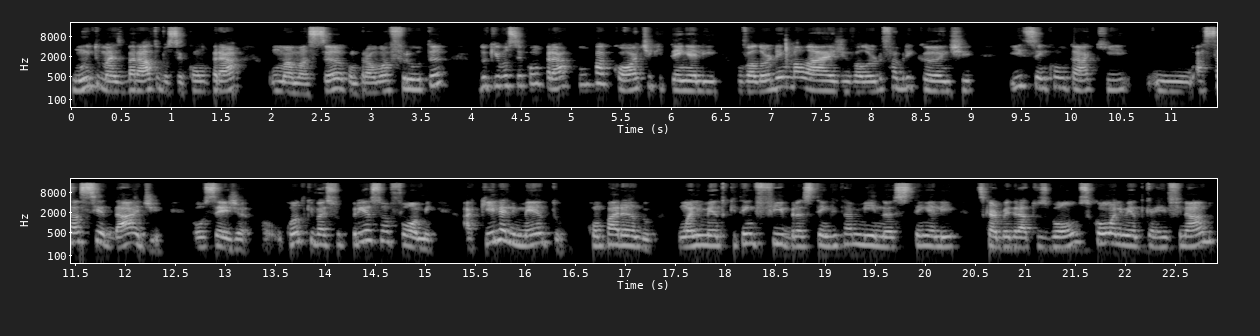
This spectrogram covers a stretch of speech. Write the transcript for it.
muito mais barato você comprar uma maçã, comprar uma fruta, do que você comprar um pacote que tem ali o valor da embalagem, o valor do fabricante, e sem contar que o, a saciedade, ou seja, o quanto que vai suprir a sua fome, aquele alimento, comparando um alimento que tem fibras, tem vitaminas, tem ali os carboidratos bons, com um alimento que é refinado,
